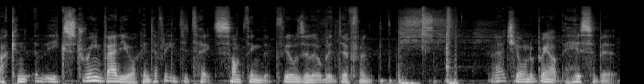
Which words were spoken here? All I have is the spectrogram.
I can at the extreme value I can definitely detect something that feels a little bit different. And actually I want to bring up the hiss a bit.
